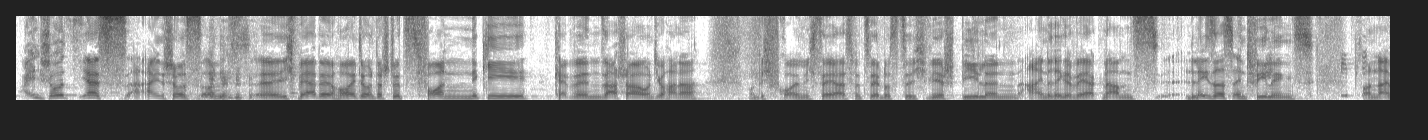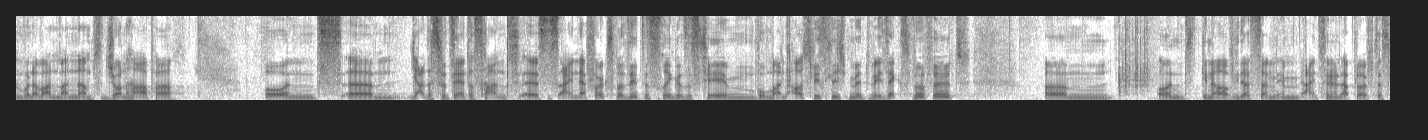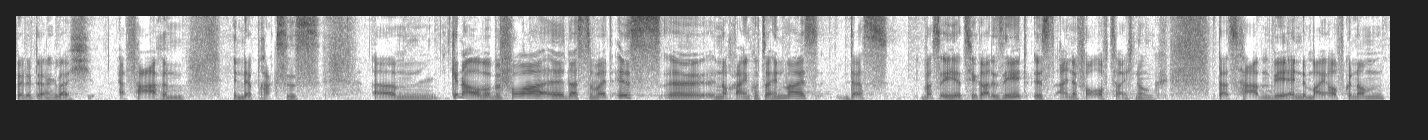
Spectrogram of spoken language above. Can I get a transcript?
Ein Schuss. Yes, ein Schuss. Und äh, ich werde heute unterstützt von Niki, Kevin, Sascha und Johanna. Und ich freue mich sehr, es wird sehr lustig. Wir spielen ein Regelwerk namens Lasers and Feelings von einem wunderbaren Mann namens John Harper. Und ähm, ja, das wird sehr interessant. Es ist ein erfolgsbasiertes Regelsystem, wo man ausschließlich mit W6 würfelt. Ähm, und genau, wie das dann im Einzelnen abläuft, das werdet ihr dann gleich erfahren in der Praxis. Ähm, genau, aber bevor äh, das soweit ist, äh, noch ein kurzer Hinweis. Das, was ihr jetzt hier gerade seht, ist eine Voraufzeichnung. Das haben wir Ende Mai aufgenommen.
